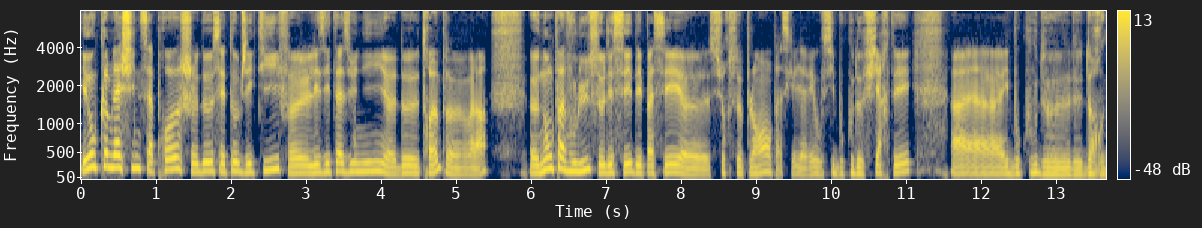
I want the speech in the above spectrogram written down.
Et donc, comme la Chine s'approche de cet objectif, euh, les États-Unis euh, de Trump, voilà, n'ont pas voulu se laisser dépasser sur ce plan parce qu'il y avait aussi beaucoup de fierté et beaucoup de d'orgueil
